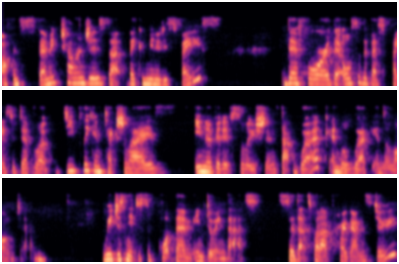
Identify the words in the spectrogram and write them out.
often systemic challenges that their communities face. Therefore, they're also the best place to develop deeply contextualized, innovative solutions that work and will work in the long term. We just need to support them in doing that. So that's what our programs do.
